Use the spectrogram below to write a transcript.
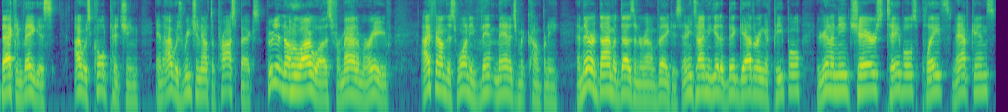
Back in Vegas, I was cold pitching and I was reaching out to prospects who didn't know who I was from Adam or Eve. I found this one event management company, and they're a dime a dozen around Vegas. Anytime you get a big gathering of people, you're going to need chairs, tables, plates, napkins,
